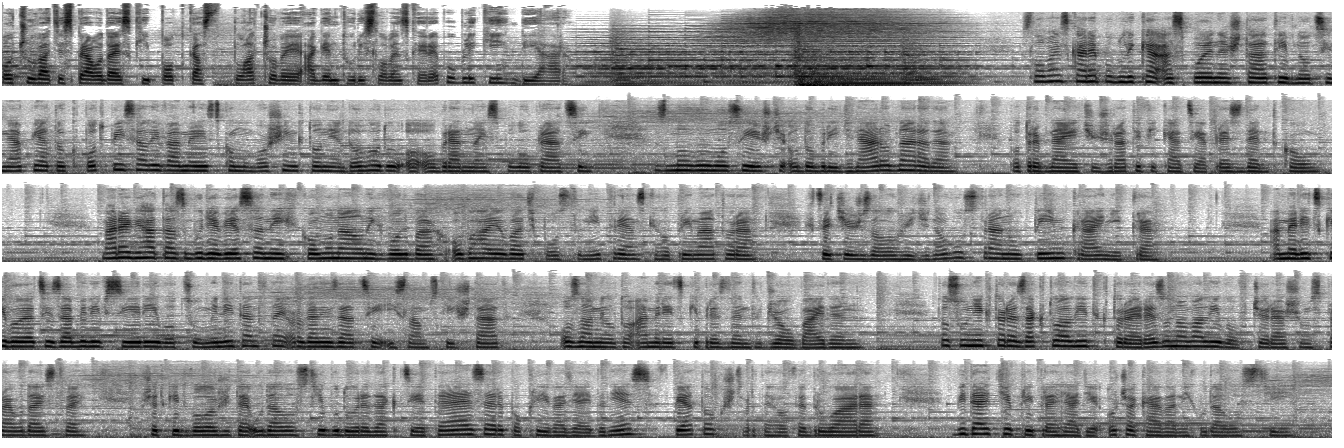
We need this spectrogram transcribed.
Počúvate spravodajský podcast tlačovej agentúry Slovenskej republiky DR. Slovenská republika a Spojené štáty v noci na piatok podpísali v americkom Washingtone dohodu o obrannej spolupráci. Zmluvu musí ešte odobriť Národná rada. Potrebná je tiež ratifikácia prezidentkou. Marek Hatas bude v jesených komunálnych voľbách obhajovať post nitrianského primátora. Chce tiež založiť novú stranu Tým kraj Nitra. Americkí vojaci zabili v Sýrii vodcu militantnej organizácie Islamský štát. Oznámil to americký prezident Joe Biden. To sú niektoré z aktualít, ktoré rezonovali vo včerajšom spravodajstve. Všetky dôležité udalosti budú redakcie TSR pokrývať aj dnes, v piatok 4. februára. Vydajte pri prehľade očakávaných udalostí.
